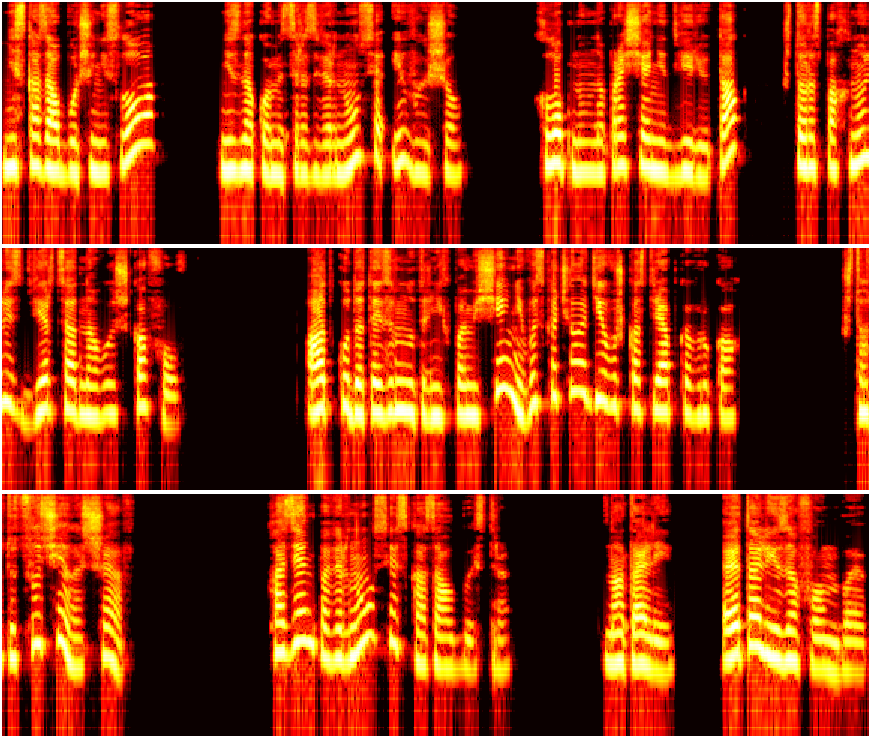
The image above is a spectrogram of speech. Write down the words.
Не сказал больше ни слова, Незнакомец развернулся и вышел, хлопнув на прощание дверью так, что распахнулись дверцы одного из шкафов. А откуда-то из внутренних помещений выскочила девушка с тряпкой в руках. «Что тут случилось, шеф?» Хозяин повернулся и сказал быстро. «Натали, это Лиза фон Бек.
